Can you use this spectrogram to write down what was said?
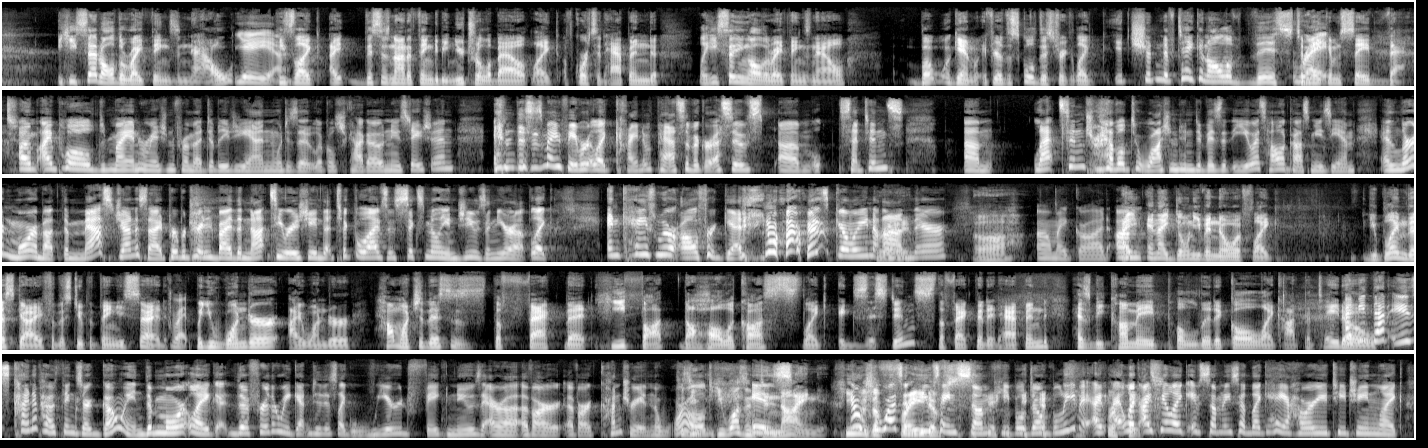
he said all the right things now. Yeah, yeah, yeah. He's like, I this is not a thing to be neutral about. Like, of course it happened. Like he's saying all the right things now. But again, if you're the school district, like it shouldn't have taken all of this to Right. make him say that. Um, I pulled my information from a WGN, which is a local Chicago news station, and this is my favorite, like, kind of passive aggressive um, sentence. Um, Latson traveled to Washington to visit the U.S. Holocaust Museum and learn more about the mass genocide perpetrated by the Nazi regime that took the lives of six million Jews in Europe. Like, in case we were all forgetting what was going Right. on there. Ugh. Oh my god! I, Um, and I don't even know if like you blame this guy for the stupid thing he said, Right. But you wonder, I wonder, how much of this is the fact that he thought the Holocaust's like existence, the fact that it happened, has become a political like hot potato. I mean, that is kind of how things are going. The more like the further we get into this like weird fake news era of our of our country and the world, he, wasn't is- denying it. He no, was he wasn't. He was of saying some people don't believe it. I, I, like I feel like if somebody said like, "Hey, how are you teaching like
